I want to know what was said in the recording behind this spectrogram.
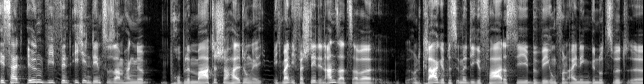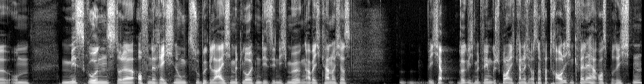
Ist halt irgendwie, finde ich, in dem Zusammenhang eine problematische Haltung. Ich meine, ich verstehe den Ansatz, aber und klar gibt es immer die Gefahr, dass die Bewegung von einigen genutzt wird, äh, um Missgunst oder offene Rechnung zu begleichen mit Leuten, die sie nicht mögen. Aber ich kann euch aus ich habe wirklich mit wem gesprochen. Ich kann euch aus einer vertraulichen Quelle heraus berichten,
